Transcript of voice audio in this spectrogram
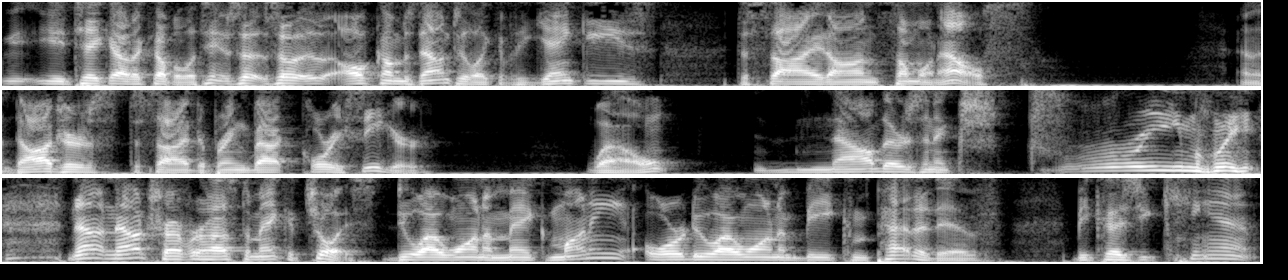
you take out a couple of teams. So, so it all comes down to like if the Yankees decide on someone else and the Dodgers decide to bring back Corey Seager, well, now there's an extremely now now Trevor has to make a choice. Do I want to make money or do I want to be competitive? Because you can't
